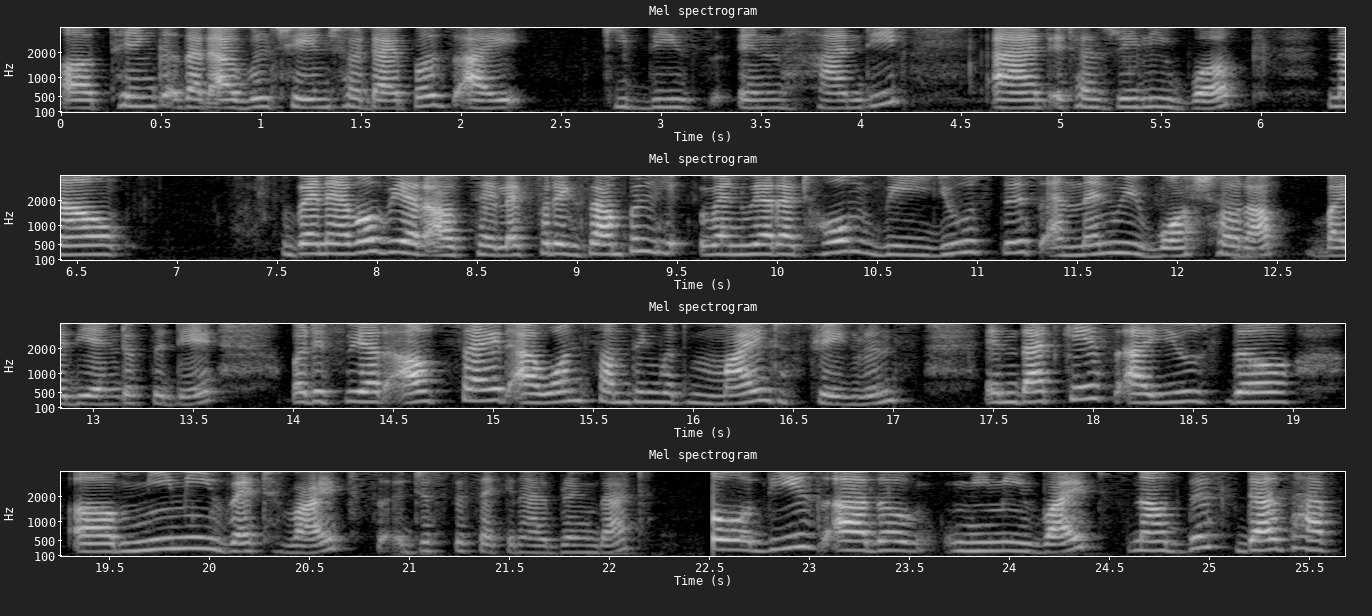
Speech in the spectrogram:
uh, think that I will change her diapers. I keep these in handy and it has really worked. Now, whenever we are outside like for example when we are at home we use this and then we wash her up by the end of the day. But if we are outside i want something with mild fragrance. In that case i use the uh, Mee Mee wet wipes. Just a second i'll bring that. So these are the Mee Mee wipes. Now this does have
